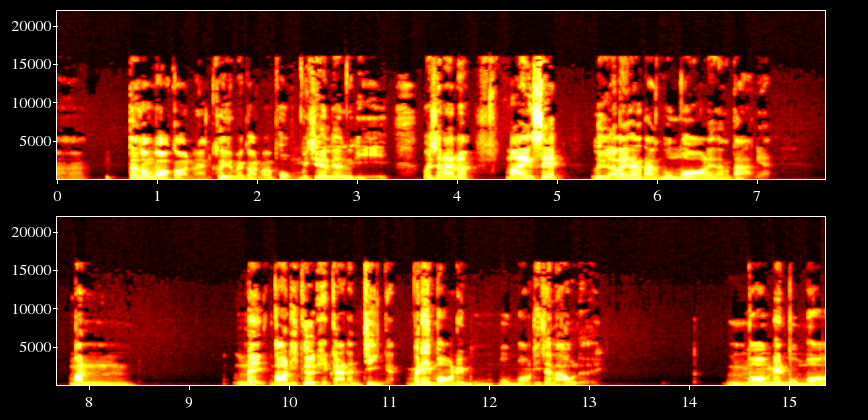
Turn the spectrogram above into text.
อ่าฮะแต่ต้องบอกก่อนนะเคลมไว้ก่อนว่าผมไม่เชื่อเรื่องผี เพราะฉะนั้นอะ mindset หรืออะไรต่างๆมุมมองอะไรต่าง ๆ เนี่ย มันในตอนที่เกิดเหตุการณ์นั้นจริงอะไม่ได้มองในมุมมุมมองที่จะเล่าเลย มองในมุมมอง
